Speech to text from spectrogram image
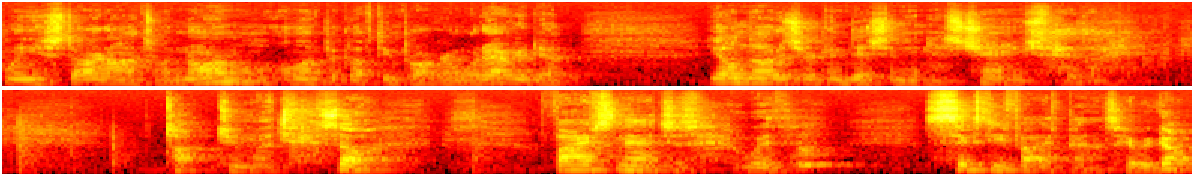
when you start on to a normal Olympic lifting program, whatever you do, you'll notice your conditioning has changed as I talk too much. So, five snatches with 65 pounds. Here we go.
